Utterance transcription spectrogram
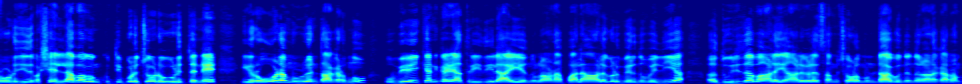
റോഡ് ചെയ്തു. പക്ഷേ എല്ലാ ഭാഗവും കുത്തിപ്പൊളിച്ചോടുകൂടി തന്നെ ഈ റോഡ് മുഴുവൻ തകർന്നു. ഉപയോഗിക്കാൻ കഴിയാത്ത രീതിയിലായി എന്നുള്ളതാണ് പല ആളുകളും വരുന്നു. വലിയ ദുരിതമാണ് ഈ ആളുകളെ സംബന്ധിച്ചോളം ഉണ്ടാകുന്നു എന്നുള്ളതാണ്. കാരണം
